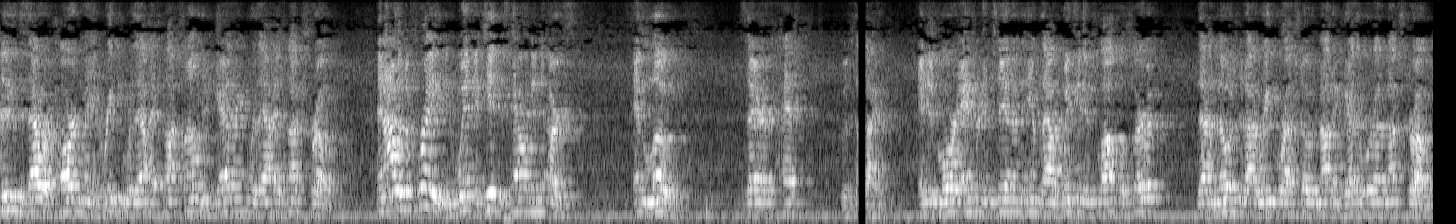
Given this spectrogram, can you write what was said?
knew that thou wert a hard man, reaping where thou hast not sown, and gathering where thou hast not strawed. And I was afraid, and went and hid the talent in the earth. And lo, there hath was thine. And his Lord answered and said unto him, Thou wicked and slothful servant, thou knowest that I reap where I sowed not, and gather where I have not strawed.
